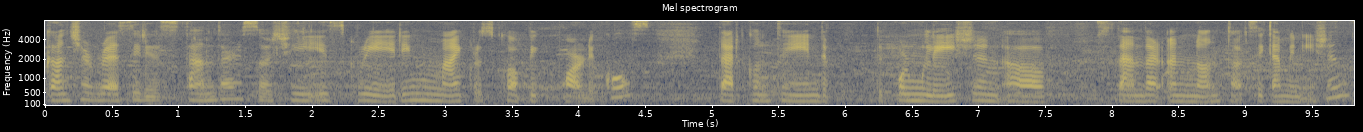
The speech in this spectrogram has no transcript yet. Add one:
gunshot residue standard. So she is creating microscopic particles that contain the, the formulation of standard and non-toxic ammunitions.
